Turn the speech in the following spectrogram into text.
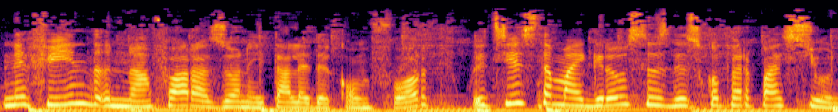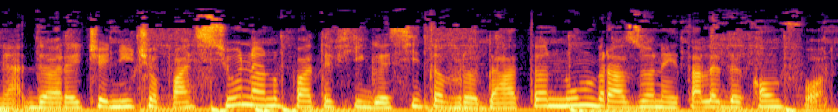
Nefiind în afara zonei tale de confort, îți este mai greu să-ți descoperi pasiunea, deoarece nicio pasiune nu poate fi găsită vreodată în umbra zonei tale de confort.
